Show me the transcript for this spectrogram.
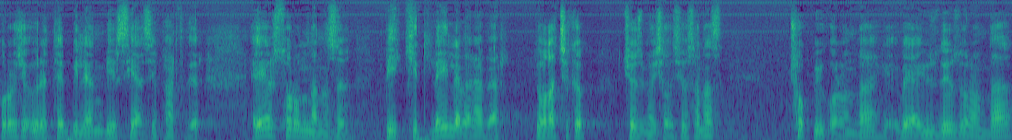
proje üretebilen bir siyasi partidir. Eğer sorunlarınızı bir kitleyle beraber yola çıkıp çözmeye çalışırsanız çok büyük oranda veya yüzde yüz oranda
